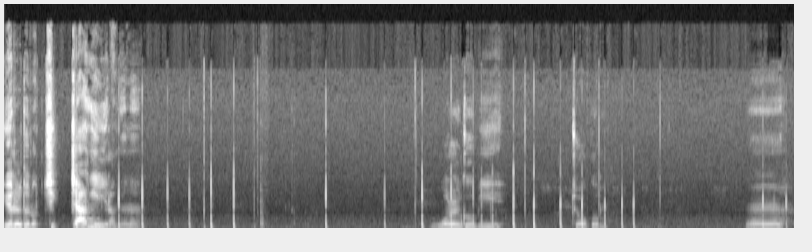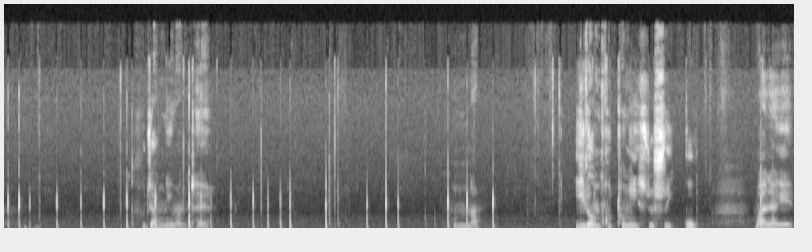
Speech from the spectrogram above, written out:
예를 들어 직장인이라면은 월급이 조금 어, 부장님한테 혼나 이런 고통이 있을 수 있고 만약에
